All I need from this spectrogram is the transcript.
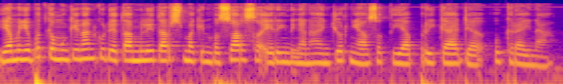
yang menyebut kemungkinan kudeta militer semakin besar seiring dengan hancurnya setiap brigade Ukraina.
